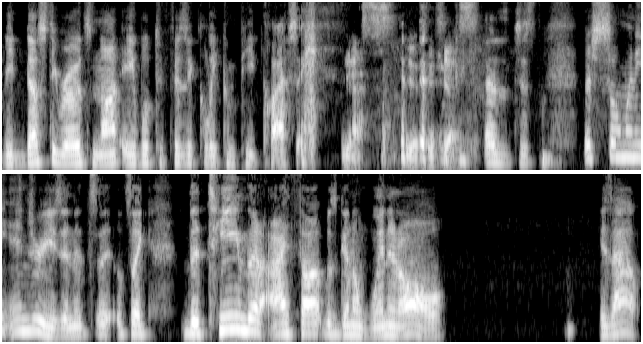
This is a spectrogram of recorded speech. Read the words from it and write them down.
the Dusty Rhodes Not Able to Physically Compete Classic. yes, yes, yes, yes. because just there's so many injuries, and it's it's like the team that I thought was gonna win it all is out.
